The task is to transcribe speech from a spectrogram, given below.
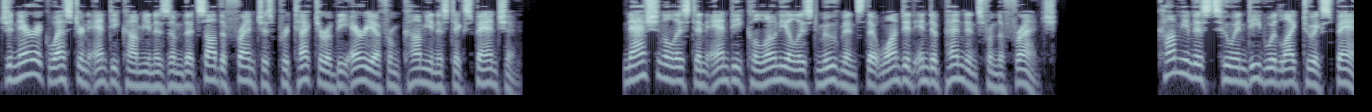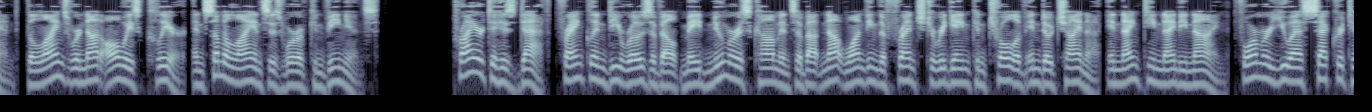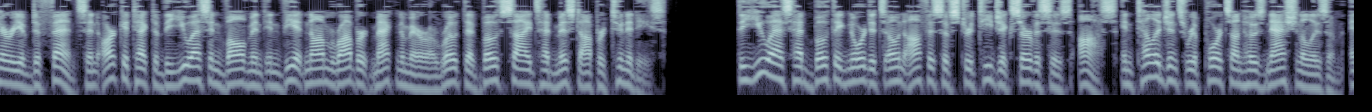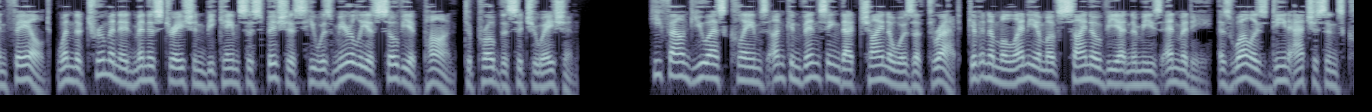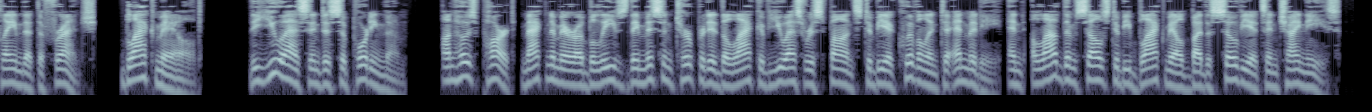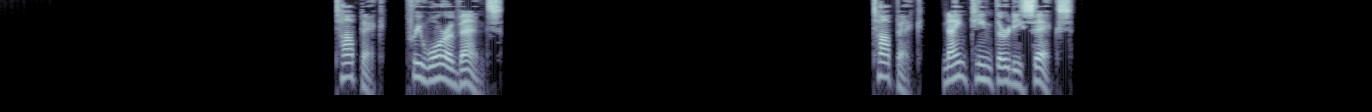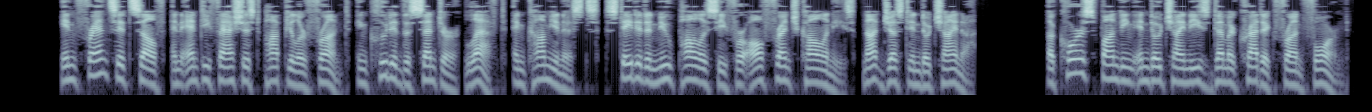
Generic Western anti-communism that saw the French as protector of the area from communist expansion. Nationalist and anti-colonialist movements that wanted independence from the French. Communists who indeed would like to expand, the lines were not always clear, and some alliances were of convenience. Prior to his death, Franklin D. Roosevelt made numerous comments about not wanting the French to regain control of Indochina. In 1999, former U.S. Secretary of Defense and architect of the U.S. involvement in Vietnam Robert McNamara wrote that both sides had missed opportunities. The U.S. had both ignored its own Office of Strategic Services intelligence reports on Ho's nationalism, and failed, when the Truman administration became suspicious he was merely a Soviet pawn, to probe the situation. He found U.S. claims unconvincing that China was a threat, given a millennium of Sino-Vietnamese enmity, as well as Dean Acheson's claim that the French blackmailed the U.S. into supporting them. On Ho's part, McNamara believes they misinterpreted the lack of U.S. response to be equivalent to enmity, and, allowed themselves to be blackmailed by the Soviets and Chinese. Pre-war events 1936 In France itself, an anti-fascist Popular Front, included the centre, left, and communists, stated a new policy for all French colonies, not just Indochina. A corresponding Indochinese Democratic Front formed.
